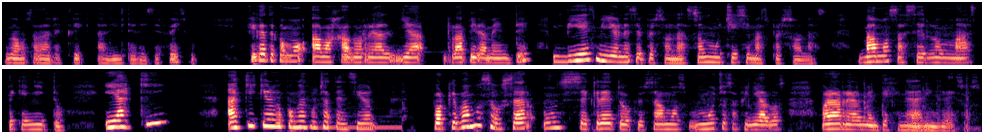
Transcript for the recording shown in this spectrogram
Y vamos a darle clic al interés de Facebook. Fíjate cómo ha bajado real ya rápidamente. 10 millones de personas, son muchísimas personas. Vamos a hacerlo más pequeñito. Y aquí, aquí quiero que pongas mucha atención porque vamos a usar un secreto que usamos muchos afiliados para realmente generar ingresos.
